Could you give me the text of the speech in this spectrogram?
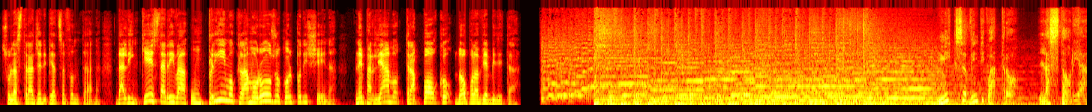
sulla strage di Piazza Fontana. Dall'inchiesta arriva un primo clamoroso colpo di scena. Ne parliamo tra poco dopo la viabilità. Mix 24. La storia.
